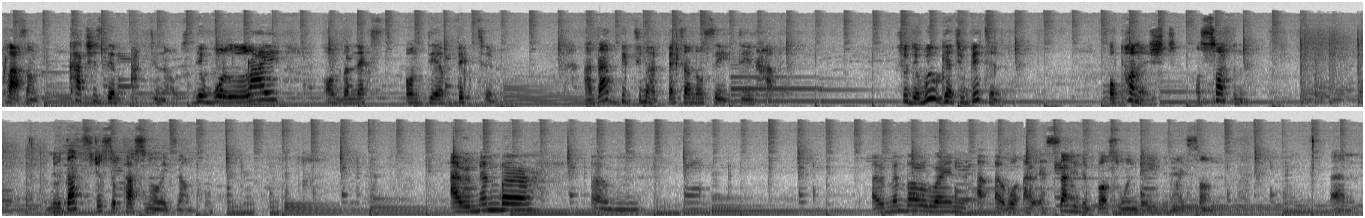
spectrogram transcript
class and catches them acting out. They will lie on the next on their victim, and that victim had better not say it didn't happen. So they will get you beaten or punished or something. You know, that's just a personal example. I remember, um, I remember when I, I, I, sat in a bus one day with my son, and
